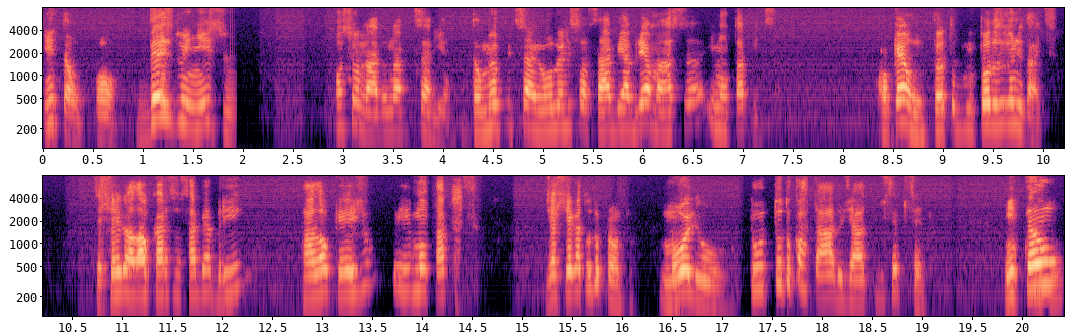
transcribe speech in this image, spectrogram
Então, ó, desde o início, funcionado na pizzaria. Então, meu pizzaiolo, ele só sabe abrir a massa e montar pizza. Qualquer um, tanto em todas as unidades. Você chega lá, o cara só sabe abrir, ralar o queijo e montar. Já chega tudo pronto. Molho, tudo, tudo cortado já, tudo 100%. Então, uhum.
